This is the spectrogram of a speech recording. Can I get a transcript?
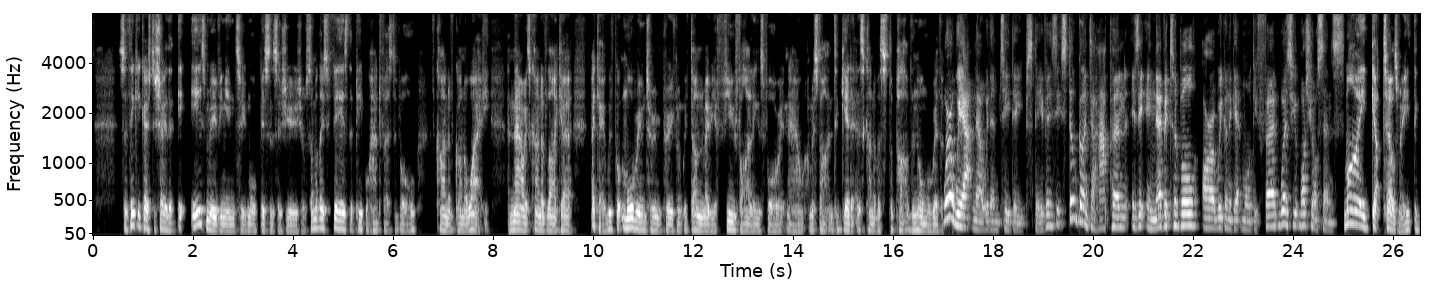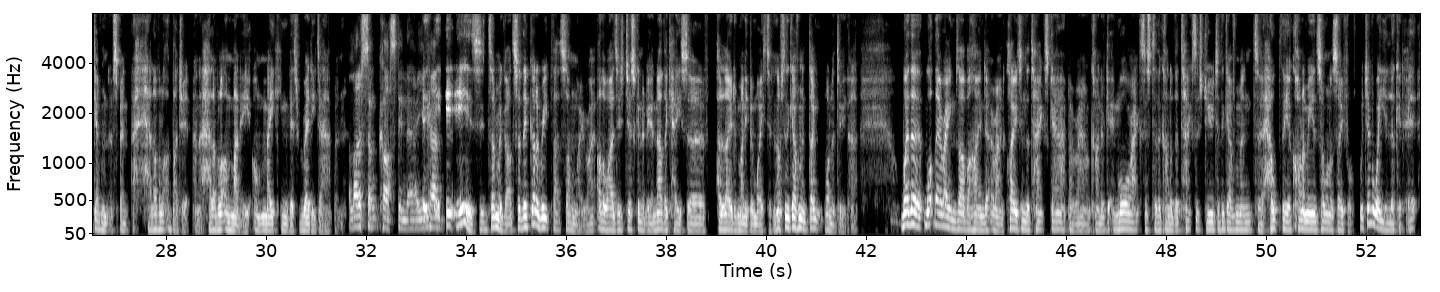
So I think it goes to show that it is moving into more business as usual. Some of those fears that people had, first of all, have kind of gone away. And now it's kind of like a okay we've got more room to improvement. We've done maybe a few filings for it now and we're starting to get it as kind of a part of the normal rhythm. Where are we at now with mtd steve? Is it still going to happen? Is it inevitable or are we going to get more deferred? Where's your what's your sense? My gut tells me the government have spent a hell of a lot of budget and a hell of a lot of money on making this ready to happen. A lot of sunk cost in there you can't it, it is in some regards. So they've got to reap that some way right Otherwise, it's just going to be another case of a load of money being wasted. And obviously, the government don't want to do that. Whether what their aims are behind it around closing the tax gap, around kind of getting more access to the kind of the tax that's due to the government to help the economy and so on and so forth, whichever way you look at it,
